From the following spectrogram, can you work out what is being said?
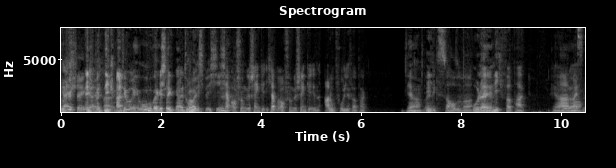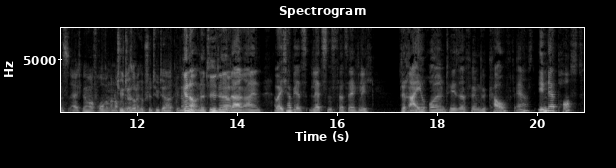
Geschenke. Ich bin die Kategorie Uhu bei Geschenken einfach. Du, ich, ich, ich habe auch schon Geschenke, ich habe auch schon Geschenke in Alufolie verpackt, ja. weil nichts zu Hause war. Oder Ey. nicht verpackt. Ja, oder- meistens, äh, ich bin immer froh, wenn man noch Tüte. so eine hübsche Tüte hat. Genau. Genau, eine Tüte Ja. da rein. Aber ich habe jetzt letztens tatsächlich drei Rollen Tesafilm gekauft erst in der Post,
